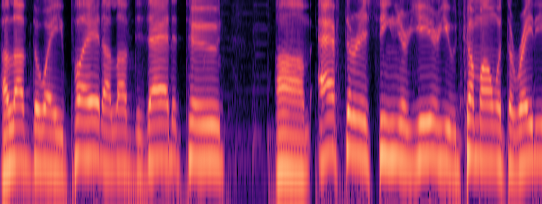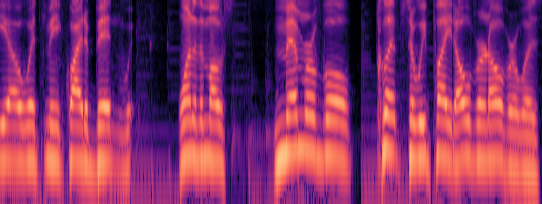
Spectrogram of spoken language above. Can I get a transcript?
I loved the way he played. I loved his attitude. Um, after his senior year, he would come on with the radio with me quite a bit. and One of the most memorable clips that we played over and over was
